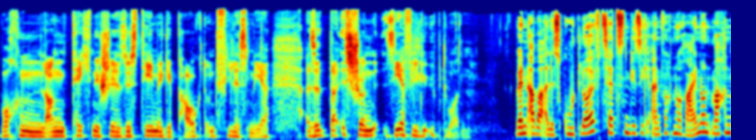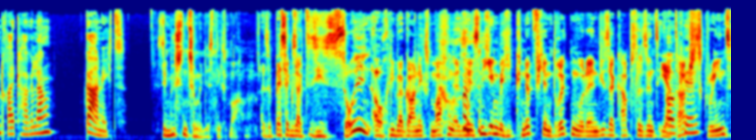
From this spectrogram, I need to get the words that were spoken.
wochenlang technische Systeme gepaukt und vieles mehr. Also da ist schon sehr viel geübt worden. Wenn aber alles gut läuft, setzen die sich einfach nur rein und machen drei Tage lang gar nichts. Sie müssen zumindest nichts machen. Also besser gesagt, Sie sollen auch lieber gar nichts machen. Also jetzt nicht irgendwelche Knöpfchen drücken oder in dieser Kapsel sind es eher okay. Touchscreens.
